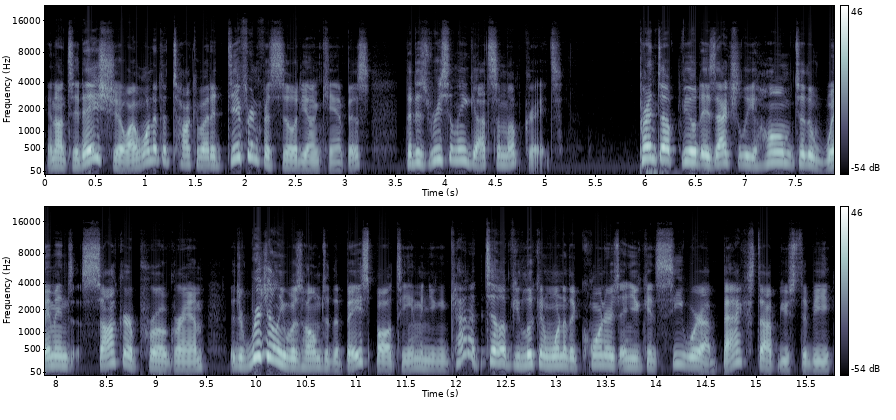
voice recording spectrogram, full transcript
And on today's show, I wanted to talk about a different facility on campus that has recently got some upgrades. Prentup Field is actually home to the women's soccer program. It originally was home to the baseball team, and you can kind of tell if you look in one of the corners and you can see where a backstop used to be,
